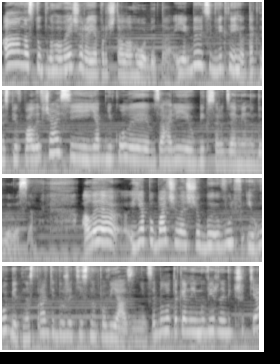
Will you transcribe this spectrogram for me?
А наступного вечора я прочитала Гобіта. І якби оці дві книги отак не співпали в часі, я б ніколи взагалі в бік Середзем'я не дивилася. Але я побачила, що Вульф і Гобіт насправді дуже тісно пов'язані. Це було таке неймовірне відчуття.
